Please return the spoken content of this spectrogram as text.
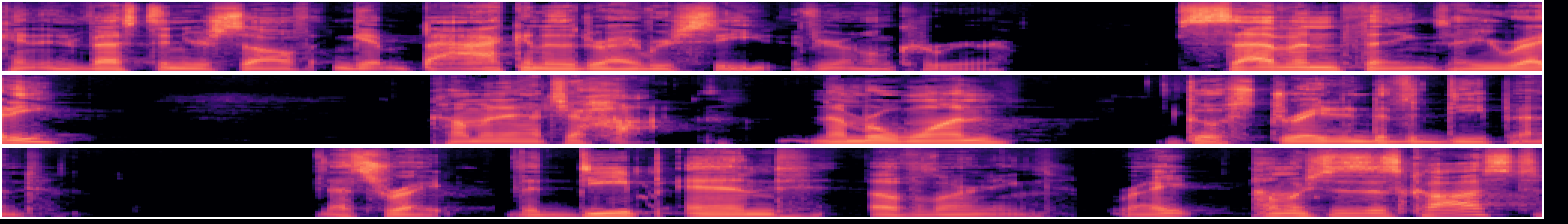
can invest in yourself and get back into the driver's seat of your own career. Seven things. Are you ready? Coming at you hot. Number one, go straight into the deep end. That's right, the deep end of learning, right? How much does this cost?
